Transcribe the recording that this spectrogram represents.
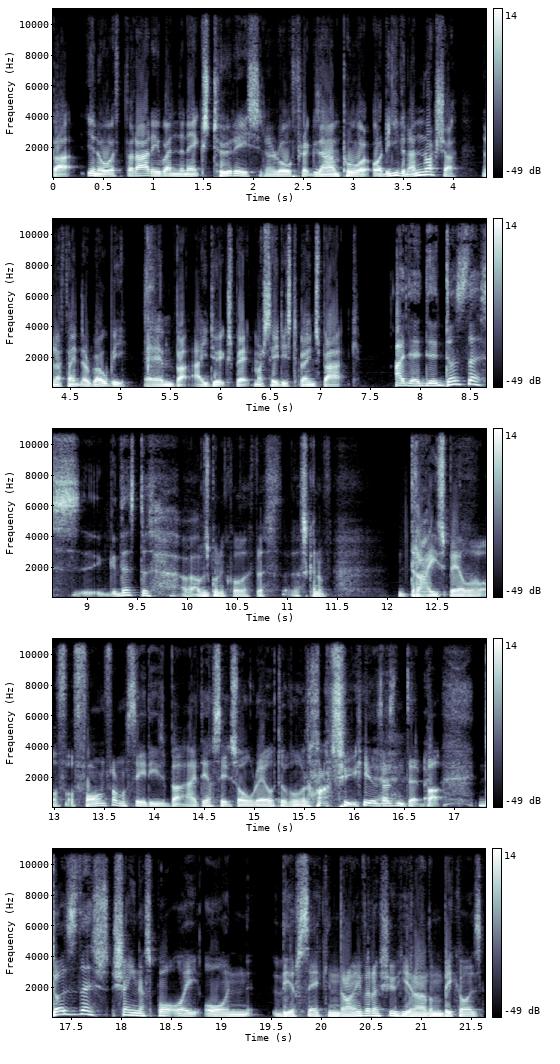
But you know, if Ferrari win the next two races in a row, for example, or, or even in Russia, then I think there will be. Um, but I do expect Mercedes to bounce back. I, does this? This. I was going to call it this. This kind of dry spell of, of, form for Mercedes, but I dare say it's all relative over the last few years, yeah. isn't it? But does this shine a spotlight on their second driver issue here, Adam? Because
